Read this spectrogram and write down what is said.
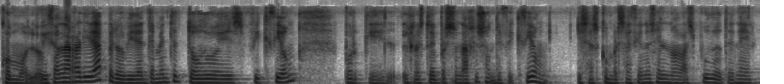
como lo hizo en la realidad, pero evidentemente todo es ficción porque el resto de personajes son de ficción. Esas conversaciones él no las pudo tener.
